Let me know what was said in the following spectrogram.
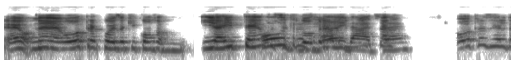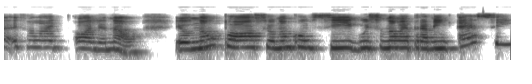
é né, outra coisa que consome. E aí tenta Outras se desdobrar. Realidades, e, né? Outras realidades e falar, olha, não, eu não posso, eu não consigo, isso não é para mim. É sim,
